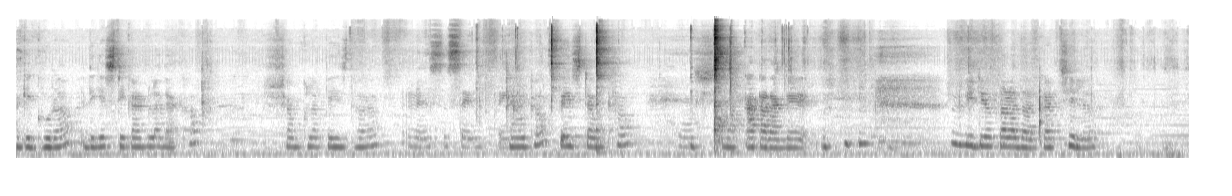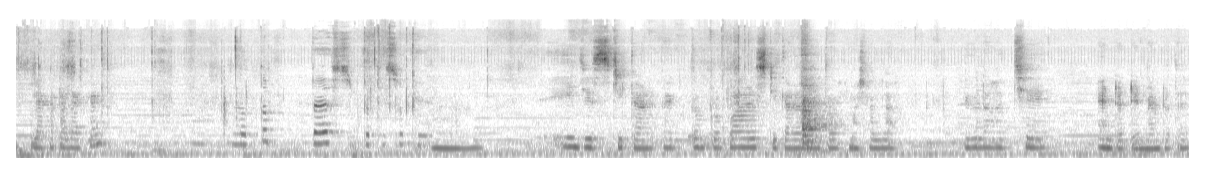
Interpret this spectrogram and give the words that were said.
আগে ঘোরাও এদিকে স্টিকারগুলো দেখাও সবগুলো পেজ ধরো উঠাও পেজটা উঠাও। কাটার আগে। ভিডিও করা দরকার ছিল। লেখাটা দেখায়. এই যে স্টিকার একদম প্রপার স্টিকারের মতো মশাল্লা এগুলো হচ্ছে এন্টারটেনমেন্ট ওদের।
